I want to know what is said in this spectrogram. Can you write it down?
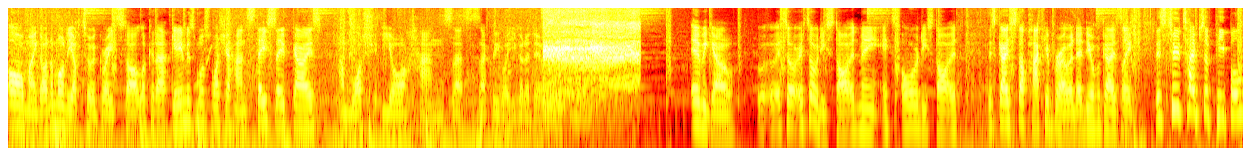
Oh my god, I'm already off to a great start. Look at that. Gamers must wash your hands. Stay safe, guys, and wash your hands. That's exactly what you got to do. Here we go. It's, it's already started, mate. It's already started. This guy stop hacking, bro. And then the other guy's like, there's two types of people.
